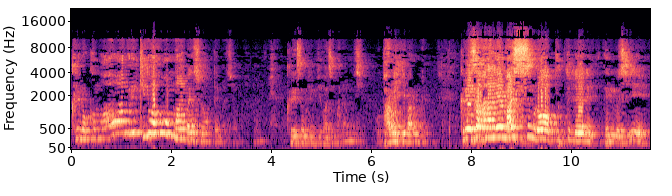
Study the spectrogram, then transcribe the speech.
그래 놓고 뭐 아무리 기도하고 원망해봐야 소용없다 이 말이죠. 그래서 우리는 미워하지 말라는 것이 바로 이게 바로 뭐예요. 그래서 하나님의 말씀으로 붙들려야 되는 것이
